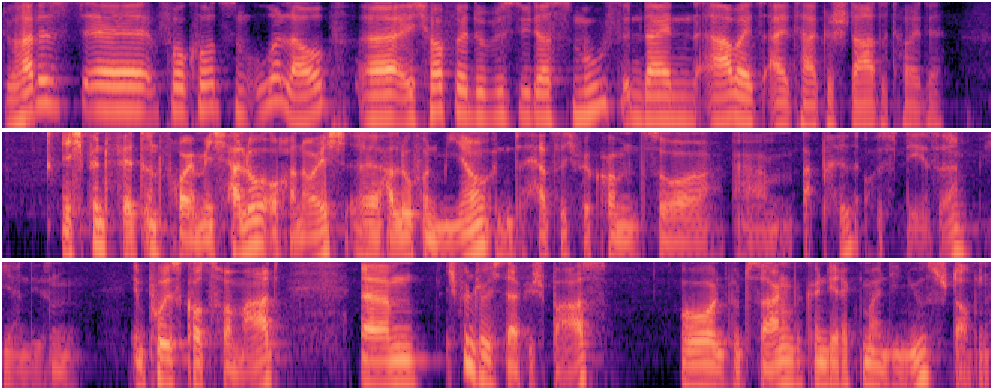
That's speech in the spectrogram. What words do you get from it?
du hattest äh, vor kurzem Urlaub. Äh, ich hoffe, du bist wieder smooth in deinen Arbeitsalltag gestartet heute. Ich bin fit und freue mich. Hallo auch an euch. Äh, hallo von mir und herzlich willkommen zur ähm, April-Auslese hier in diesem Impuls-Kurzformat. Ähm, ich wünsche euch sehr viel Spaß und würde sagen, wir können direkt mal in die News starten.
